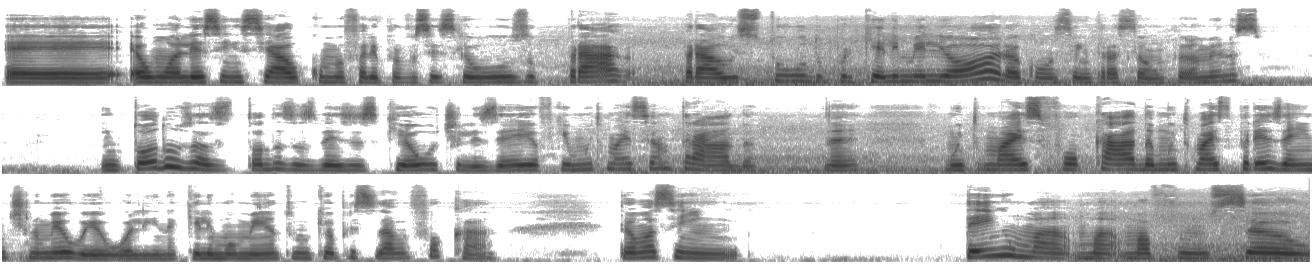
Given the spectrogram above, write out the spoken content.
É, é um óleo essencial, como eu falei para vocês, que eu uso para o estudo, porque ele melhora a concentração, pelo menos em todas as, todas as vezes que eu utilizei, eu fiquei muito mais centrada, né? Muito mais focada, muito mais presente no meu eu ali, naquele momento no que eu precisava focar. Então, assim, tem uma, uma, uma função.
